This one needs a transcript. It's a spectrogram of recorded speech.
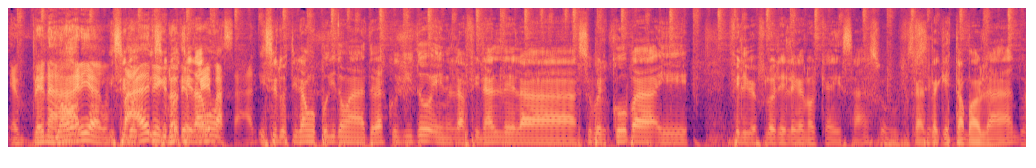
en plena No, área, y si lo- compadre, y si que no puede tiramos- pasar. Y si nos tiramos un poquito más atrás, Coquito, en la final de la Supercopa, eh, Felipe Flores le ganó el cabezazo. O sea, Sí. ¿hasta qué estamos hablando?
